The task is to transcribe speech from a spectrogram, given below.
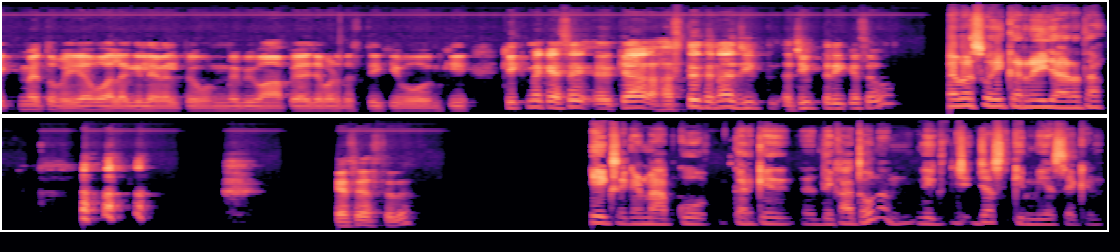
किक में तो भैया वो अलग ही लेवल पे उनमें भी वहाँ पे ज़बरदस्ती की वो उनकी किक में कैसे क्या हँसते थे ना अजीब अजीब तरीके से वो? मैं बस वही कर रही जा रहा था। कैसे हँसते थे? एक सेकंड मैं आपको करके दिखाता हूँ ना just give me a second.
